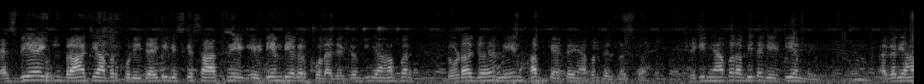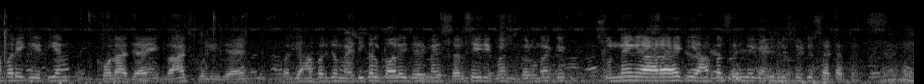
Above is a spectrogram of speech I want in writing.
एसबीआई की ब्रांच यहाँ पर खोली जाएगी, जिसके साथ में एक एटीएम भी अगर खोला जाए, क्योंकि यहाँ पर डोडा जो है मेन हब कहते हैं यहाँ पर बिज़नेस का। लेकिन यहाँ पर अभी तक एटीएम नहीं है। अगर यहाँ पर एक एटीएम खोला जाए, एक ब्रांच खोली जाए, और यहाँ पर जो मेडिकल कॉलेज है, मैं सर से ही रिक्वेस्ट करूँगा कि सुनने में आ रहा है कि यहाँ पर सिर्फ़ एक एडमिनिस्ट्रेटिव सेटअप है।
